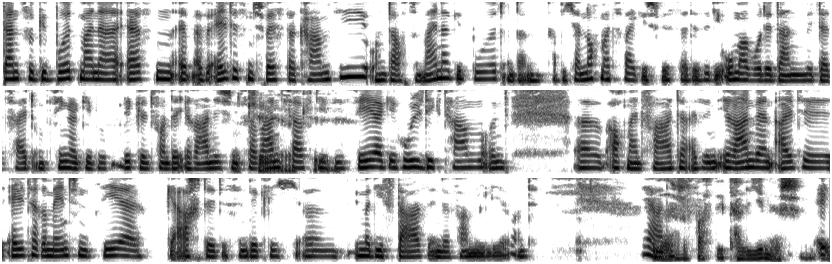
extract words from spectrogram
dann zur Geburt meiner ersten, äh, also ältesten Schwester kam sie und auch zu meiner Geburt und dann habe ich ja noch mal zwei Geschwister. Also die Oma wurde dann mit der Zeit um Finger gewickelt von der iranischen okay, Verwandtschaft, okay. die sie sehr gehuldigt haben und äh, auch mein Vater. Also im Iran werden alte, ältere Menschen sehr geachtet. Es sind wirklich äh, immer die Stars in der Familie und ja, also das ist fast italienisch. Äh,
